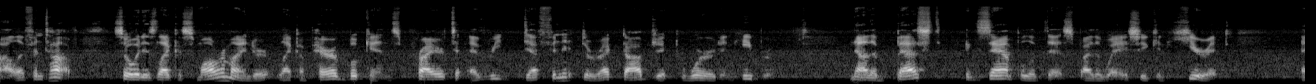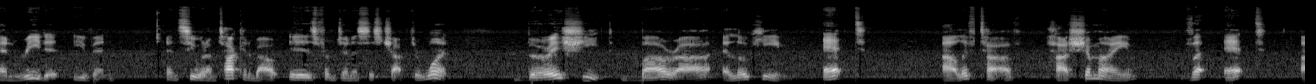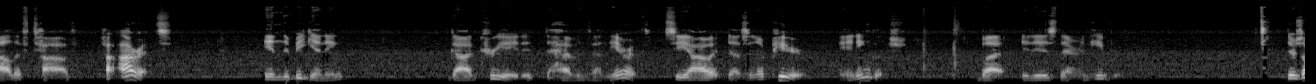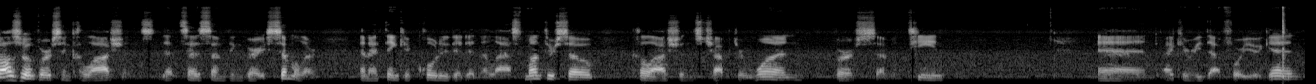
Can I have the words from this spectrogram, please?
aleph and tav. So it is like a small reminder, like a pair of bookends, prior to every definite direct object word in Hebrew. Now, the best example of this, by the way, so you can hear it and read it even, and see what I'm talking about, is from Genesis chapter 1. Bereshit bara Elohim et aleph tav hashemayim va'et aleph tav haaretz. In the beginning, God created the heavens and the earth. See how it doesn't appear in English, but it is there in Hebrew. There's also a verse in Colossians that says something very similar, and I think it quoted it in the last month or so. Colossians chapter 1, verse 17. And I can read that for you again.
